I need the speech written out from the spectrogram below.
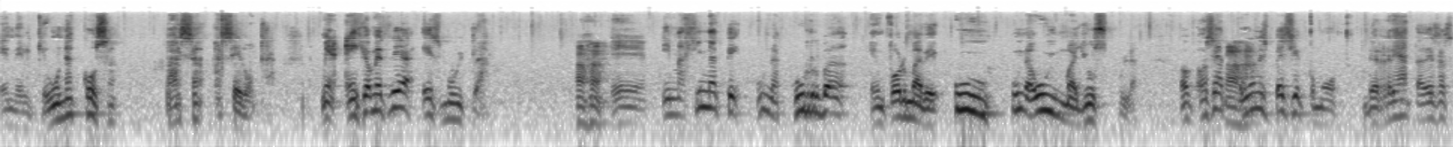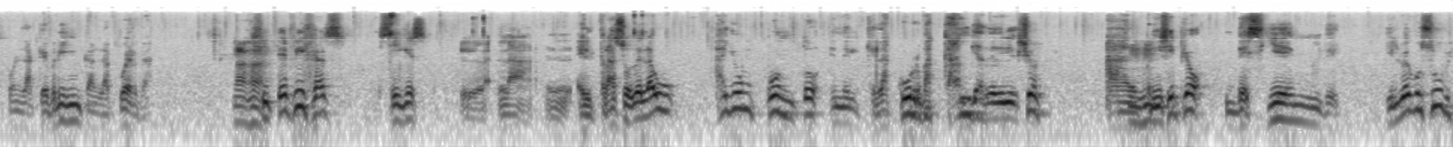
en el que una cosa pasa a ser otra. Mira, en geometría es muy claro. Eh, imagínate una curva en forma de U, una U mayúscula. O, sea, con una especie como de reata de esas con la que brincan la cuerda. Si te fijas, sigues el trazo de la U, hay un punto en el que la curva cambia de dirección. Al principio desciende y luego sube.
